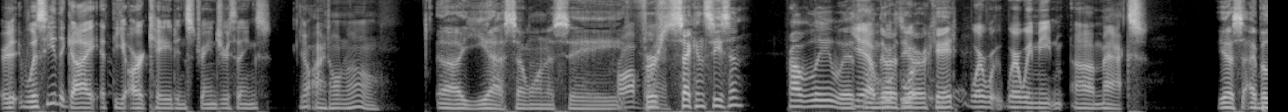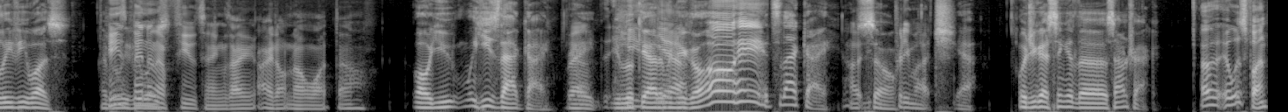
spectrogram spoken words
or was he the guy at the arcade in Stranger Things? Yeah, I don't know. uh, yes, I want to say Probably. first, second season, probably with when they're wh- at the where- arcade. where we- where we meet uh, Max. Yes, I believe he was. I He's believe been he in a few things. I, I don't know what though. Oh, you. He's that guy, Yeah. right? You look He's- at him and you go, "Oh, hey, it's that guy." Uh, so, pretty much. yeah. What'd you guys think of the soundtrack? Oh, it was fun.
